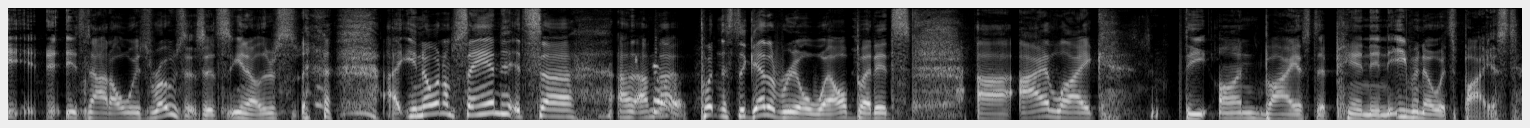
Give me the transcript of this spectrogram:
it's not always roses. It's you know there's you know what I'm saying. It's uh I'm not putting this together real well, but it's uh, I like the unbiased opinion, even though it's biased.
